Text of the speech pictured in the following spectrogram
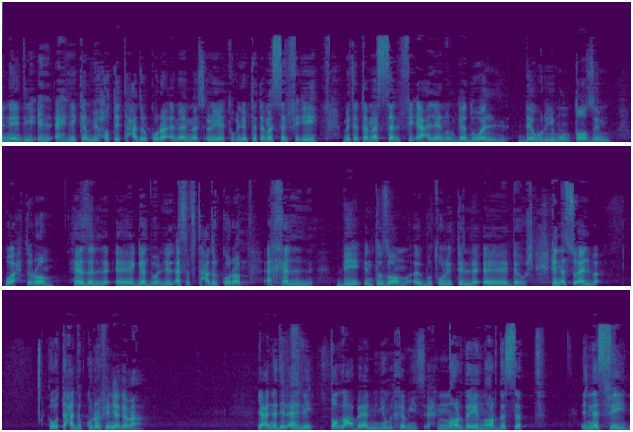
النادي الأهلي كان بيحط اتحاد الكرة أمام مسؤولياته. اللي بتتمثل في إيه؟ بتتمثل في اعلانه الجدول دوري منتظم واحترام هذا الجدول للأسف اتحاد الكرة أخل بانتظام بطولة الدوري. هنا السؤال بقى. هو اتحاد الكرة فين يا جماعة؟ يعني النادي الأهلي طلع بيان من يوم الخميس. إحنا النهارده إيه؟ النهارده السبت. الناس فين؟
